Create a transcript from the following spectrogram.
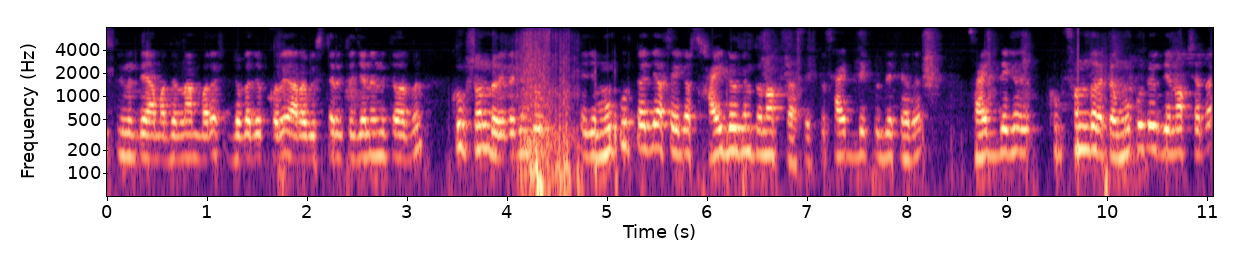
স্ক্রিনে দিয়ে আমাদের নাম্বারে যোগাযোগ করে আরও বিস্তারিত জেনে নিতে পারবেন। খুব সুন্দর, এটা কিন্তু এই যে মুকুটটা যে আছে এটা সাইডেও কিন্তু নকশা আছে। একটু সাইড দিয়ে একটু দেখে দেন। সাইড দিকে খুব সুন্দর একটা মুকুটের যে নকশাটা,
